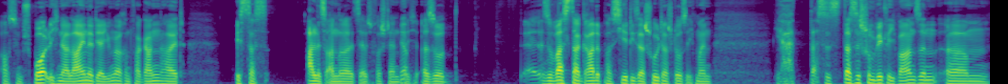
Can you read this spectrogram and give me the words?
aus dem Sportlichen alleine der jüngeren Vergangenheit ist das alles andere als selbstverständlich. Also, also was da gerade passiert, dieser Schulterschluss, ich meine, ja, das ist, das ist schon wirklich Wahnsinn. Ähm,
